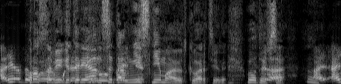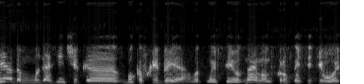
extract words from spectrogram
А рядом Просто э, вегетарианцы магазин, там знаете, не снимают квартиры. Вот и да. все. А, а рядом магазинчик э, с буковкой «Д». Вот мы все его знаем, он крупный сетевой.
